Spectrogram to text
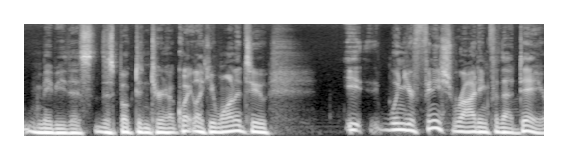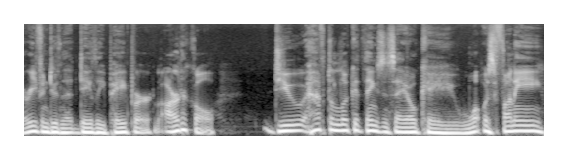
maybe this this book didn't turn out quite like you wanted to it, when you're finished writing for that day or even doing that daily paper article do you have to look at things and say okay what was funny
